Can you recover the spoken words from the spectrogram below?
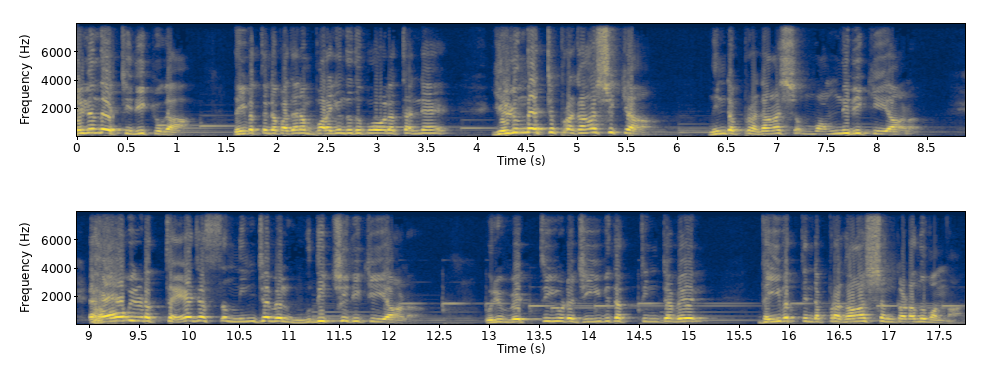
എഴുന്നേറ്റിരിക്കുക. ദൈവത്തിന്റെ വചനം പറയുന്നത് പോലെ തന്നെ എഴുന്നേറ്റ് പ്രകാശിക്കാം. നിന്റെ പ്രകാശം വന്നിരിക്കുകയാണ്. യഹോവയുടെ തേജസ് നിന്റെ മേൽ ഉദിച്ചിരിക്കുകയാണ്. ഒരു വ്യക്തിയുടെ ജീവിതത്തിന്റെ മേൽ ദൈവത്തിന്റെ പ്രകാശം കടന്നു വന്നാൽ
